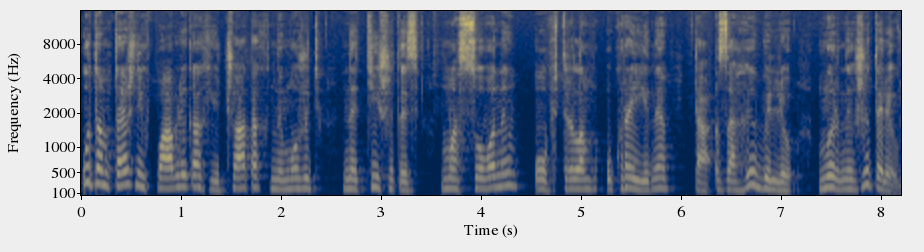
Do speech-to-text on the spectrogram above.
У тамтешніх пабліках і чатах не можуть натішитись масованим обстрілам України та загибеллю мирних жителів.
